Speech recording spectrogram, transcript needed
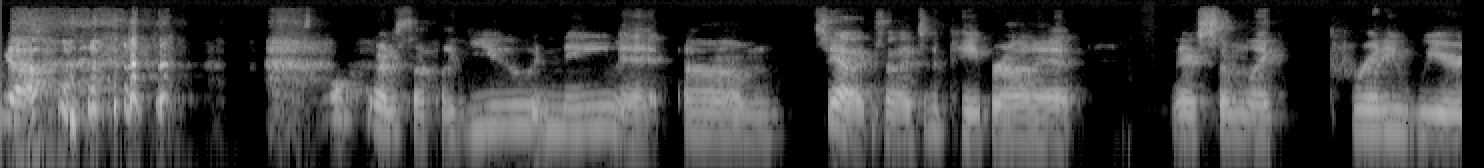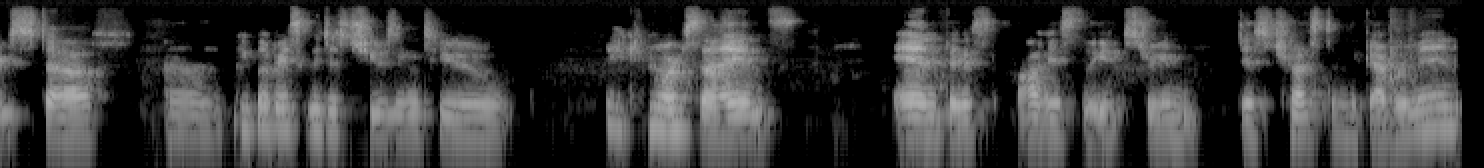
Yeah. all sort of stuff like you name it. Um, so yeah, like I said, I did a paper on it. There's some like pretty weird stuff. Um, people are basically just choosing to ignore science, and there's obviously extreme distrust in the government,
